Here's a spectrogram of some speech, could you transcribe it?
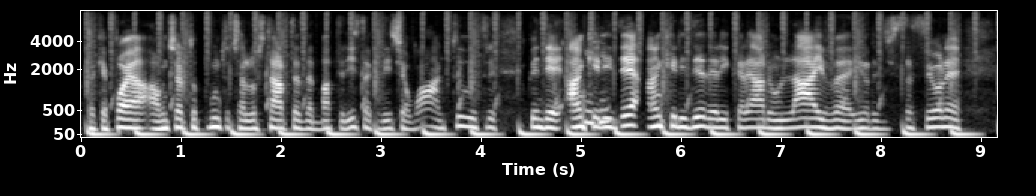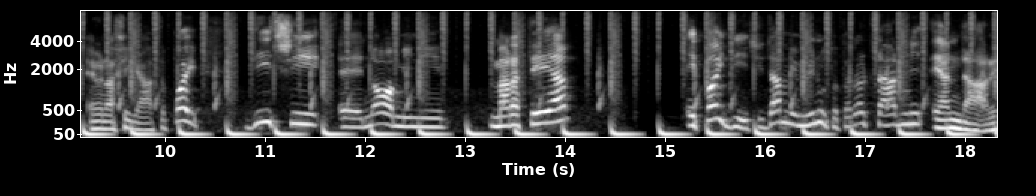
perché poi a, a, un certo punto c'è lo starter del batterista che dice one, two, three. Quindi anche, mm-hmm. l'idea, anche l'idea di ricreare un live in registrazione è una figata. Poi dici eh, nomini Maratea e poi dici dammi un minuto per alzarmi e andare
